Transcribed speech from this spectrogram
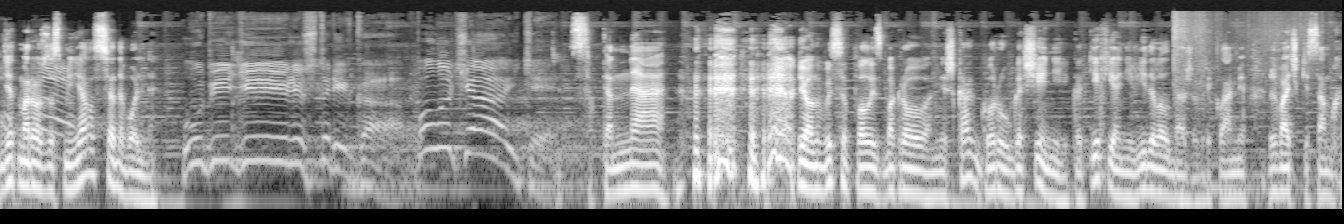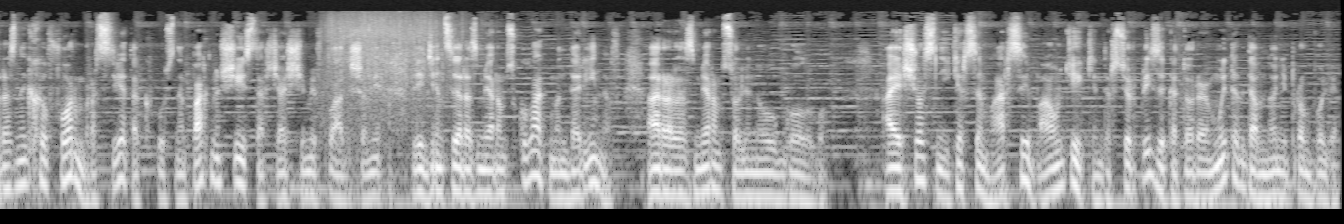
Дед Мороз засмеялся, довольный. Старика. Получайте. Сука, на. И он высыпал из багрового мешка гору угощений, каких я не видывал даже в рекламе. Жвачки самых разных форм, расцветок, вкусно пахнущие, с торчащими вкладышами. Леденцы размером с кулак, мандаринов, а размером соленую голову. А еще сникерсы, марсы, баунти и киндер-сюрпризы, которые мы так давно не пробовали.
